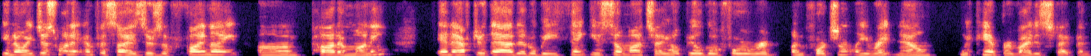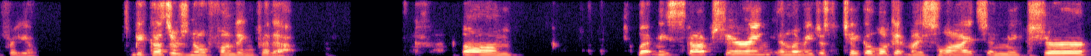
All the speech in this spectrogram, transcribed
you know, I just want to emphasize there's a finite, um, pot of money. And after that, it'll be, thank you so much. I hope you'll go forward. Unfortunately, right now, we can't provide a stipend for you because there's no funding for that. Um, let me stop sharing and let me just take a look at my slides and make sure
